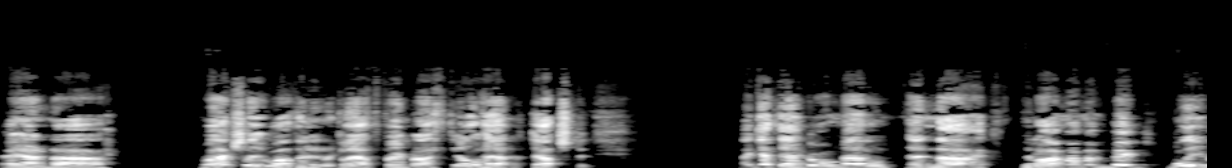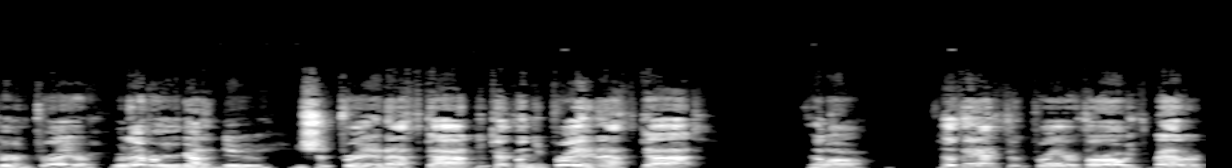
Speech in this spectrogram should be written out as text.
and uh, well, actually, it wasn't in a glass frame, but I still hadn't touched it. I get that gold medal, and uh, you know, I'm, I'm a big believer in prayer. Whatever you're gonna do, you should pray and ask God, because when you pray and ask God, you know, His answered prayers are always better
